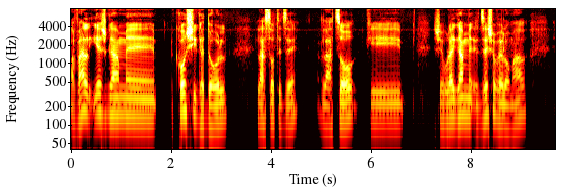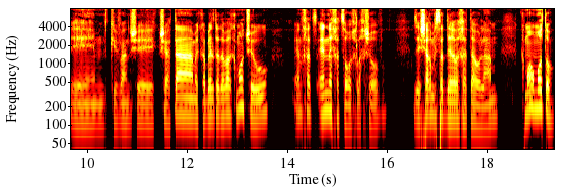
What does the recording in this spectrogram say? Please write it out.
אבל יש גם uh, קושי גדול לעשות את זה, לעצור, כי שאולי גם את זה שווה לומר, uh, כיוון שכשאתה מקבל את הדבר כמות שהוא, אין, חצ... אין לך צורך לחשוב. זה ישר מסדר לך את העולם, כמו מוטו.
